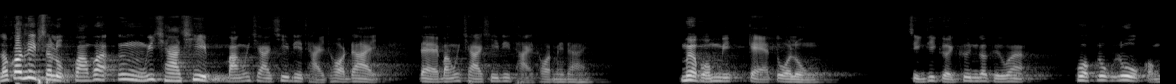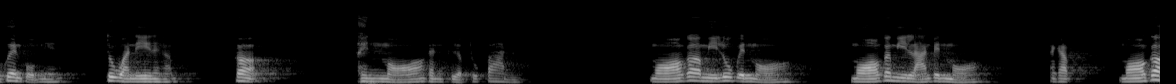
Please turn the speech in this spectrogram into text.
เราก็รีบสรุปความว่าอึ้งวิชาชีพ บางวิชาชีพนี่ถ่ายทอดได้ แต่บางวิชาชีพนี่ถ่ายทอดไม่ได้ เมื่อผมมีแก่ตัวลง สิ่งที่เกิดขึ้นก็คือว่าพวกลูกๆของเพื่อนผมเนี่ย ทุกวันนี้นะครับ ก็ เป็นหมอกันเกือบทุกบ้าน หมอก็มีลูกเป็นหมอ หมอก็มีหลานเป็นหมอนะครับ หมอก็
